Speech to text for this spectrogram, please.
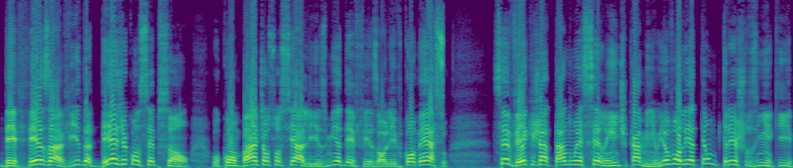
defesa à vida desde a concepção, o combate ao socialismo e a defesa ao livre comércio, você vê que já está num excelente caminho. E eu vou ler até um trechozinho aqui,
